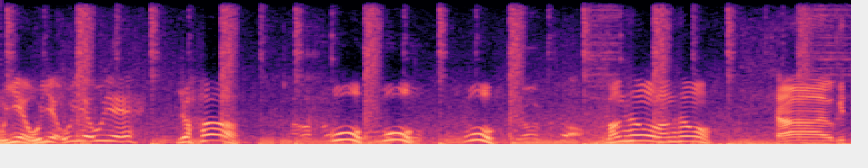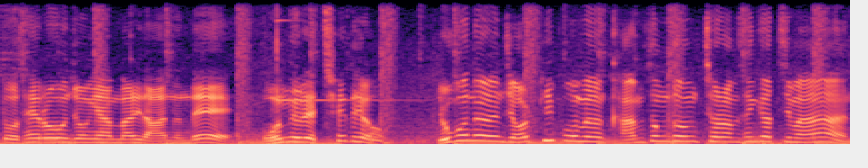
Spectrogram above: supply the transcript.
오예 오예 오예 오예 야하 오오 오 망상어 망상어 자 여기 또 새로운 종이 한 마리 나왔는데 오늘의 최대어 요거는 이제 얼핏 보면 감성돔처럼 생겼지만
